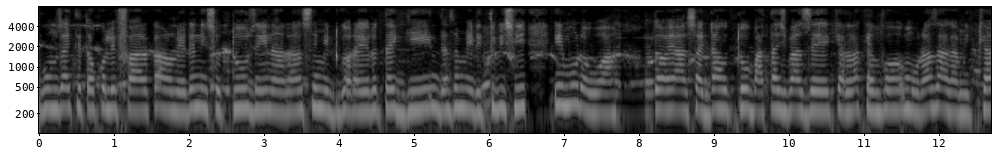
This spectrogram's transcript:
ঘুম যাইতে তো কলিফার কারণ এটা নিচতু জিন আর সিমিট গড়াই এর তাই গি দেশে মেরিতে বেশি ইমুড়া তো আর সাইডটা হতো বাতাস বাজে কেলা কেম্প মোরা জাগা মিকা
